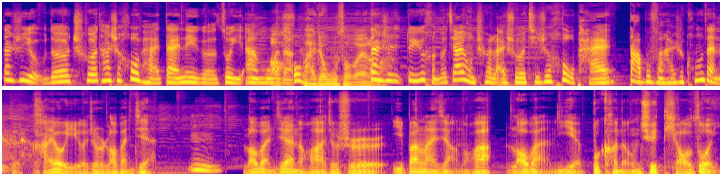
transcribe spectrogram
但是有的车它是后排带那个座椅按摩的，啊，后排就无所谓了。但是对于很多家用车来说，其实后排大部分还是空在那儿对的。，还有一个就是老板键。嗯老板键的话，就是一般来讲的话，老板也不可能去调座椅，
